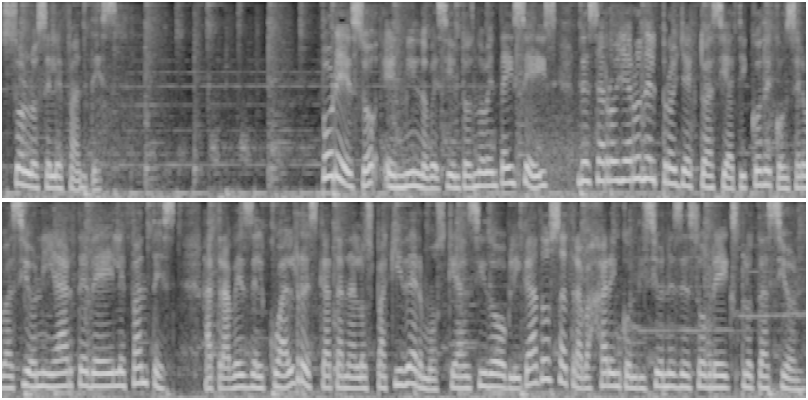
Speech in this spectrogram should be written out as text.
son los elefantes. Por eso, en 1996, desarrollaron el proyecto asiático de conservación y arte de elefantes, a través del cual rescatan a los paquidermos que han sido obligados a trabajar en condiciones de sobreexplotación.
